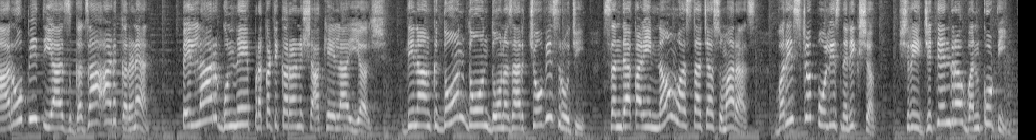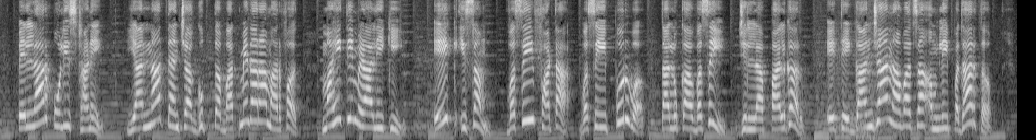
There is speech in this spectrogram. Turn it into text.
आरोपित यास गजाआड करण्यात पेल्हार गुन्हे प्रकटीकरण शाखेला यश. दिनांक दोन दोन दोन हजार चोवीस रोजी संध्याकाळी नऊ वाजताच्या सुमारास वरिष्ठ पोलीस निरीक्षक श्री जितेंद्र वनकोटी पेल्हार पोलीस ठाणे यांना त्यांच्या गुप्त बातमीदारामार्फत माहिती मिळाली की एक इसम वसई फाटा वसई पूर्व तालुका वसई जिल्हा पालघर येथे गांजा नावाचा अंमली पदार्थ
